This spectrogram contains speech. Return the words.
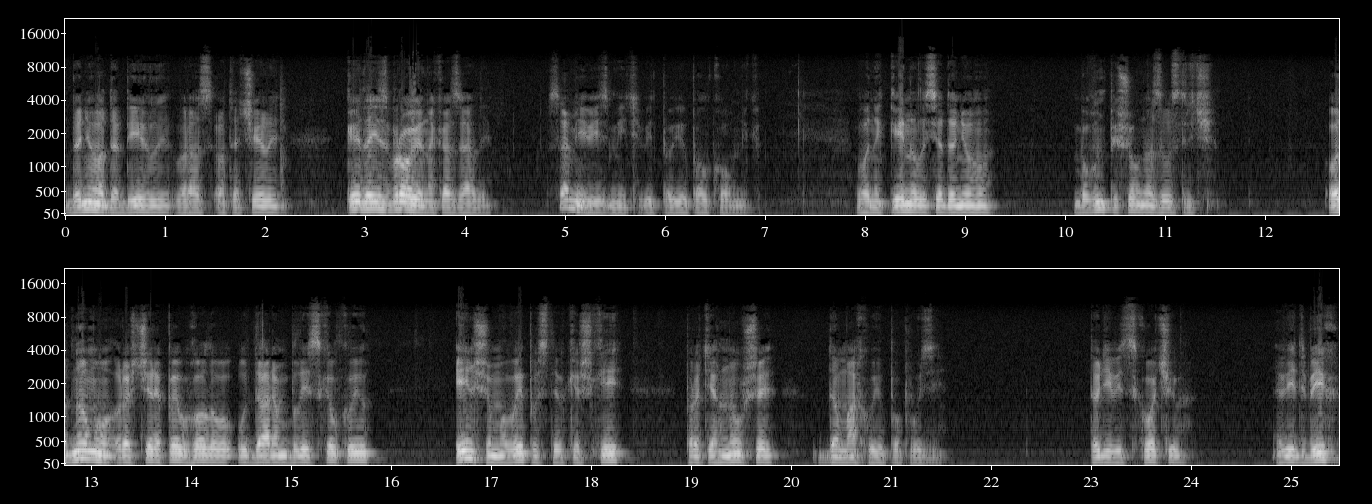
До нього добігли, враз оточили. Кидай зброю, наказали. Самі візьміть, відповів полковник. Вони кинулися до нього. Богун пішов назустріч. Одному розчерепив голову ударом блискавкою, іншому випустив кишки, протягнувши домахою по пузі. Тоді відскочив, відбіг,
